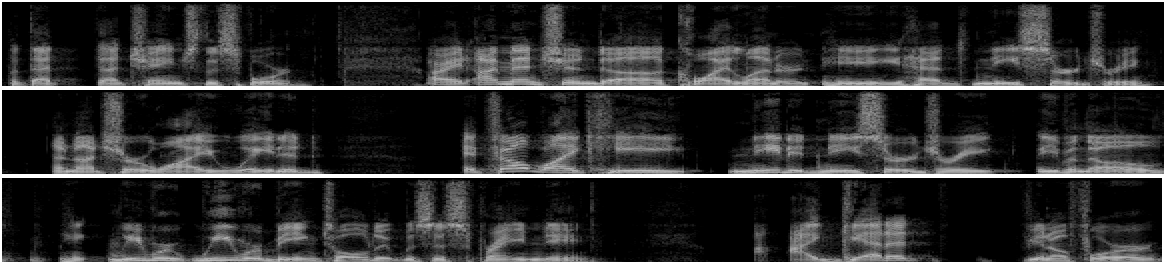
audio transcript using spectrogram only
But that that changed the sport. All right, I mentioned uh, Kawhi Leonard. He had knee surgery. I'm not sure why he waited. It felt like he needed knee surgery, even though he, we were we were being told it was a sprained knee. I get it, you know, for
